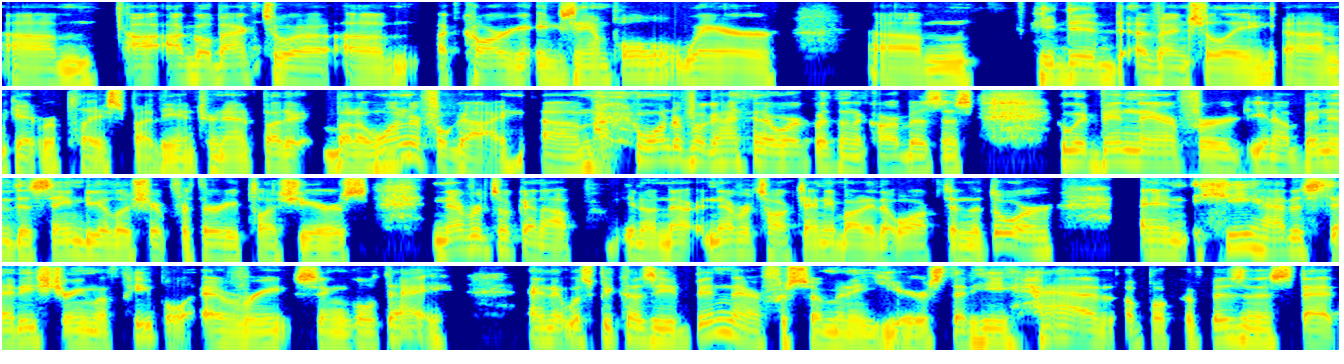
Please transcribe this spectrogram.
um, I'll, I'll, go back to a, a, um, a car example where um, he did eventually um, get replaced by the internet, but but a mm-hmm. wonderful guy, um, a wonderful guy that I worked with in the car business, who had been there for you know been in the same dealership for thirty plus years, never took an up, you know, ne- never talked to anybody that walked in the door, and he had a steady stream of people every single day, and it was because he had been there for so many years that he had a book of business that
